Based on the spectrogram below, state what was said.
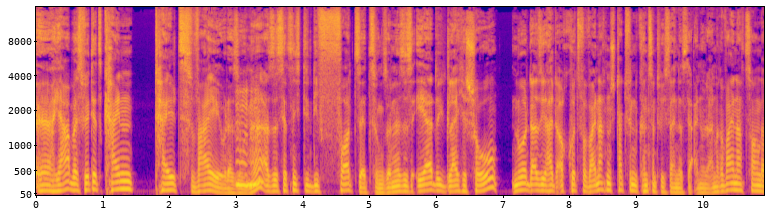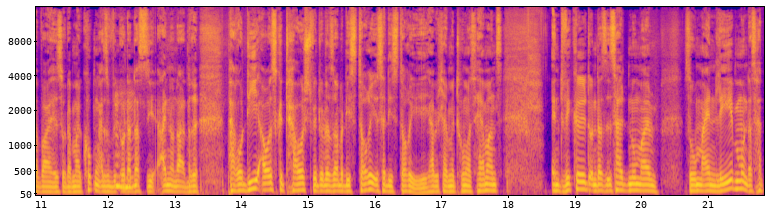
Äh, ja, aber es wird jetzt kein Teil 2 oder so, ne? mhm. ne? Also es ist jetzt nicht die, die Fortsetzung, sondern es ist eher die gleiche Show nur da sie halt auch kurz vor Weihnachten stattfindet, könnte es natürlich sein, dass der ein oder andere Weihnachtssong dabei ist oder mal gucken, also mhm. oder dass die ein oder andere Parodie ausgetauscht wird oder so. Aber die Story ist ja die Story. Die habe ich ja mit Thomas Hermanns entwickelt und das ist halt nun mal so mein Leben und das hat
